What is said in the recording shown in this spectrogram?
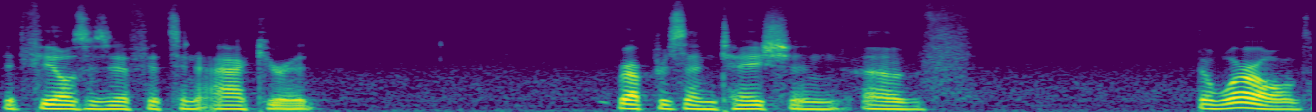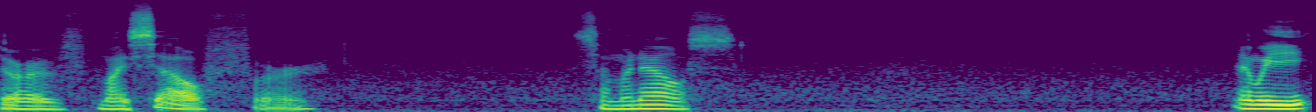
It feels as if it's an accurate representation of the world or of myself or someone else. And we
